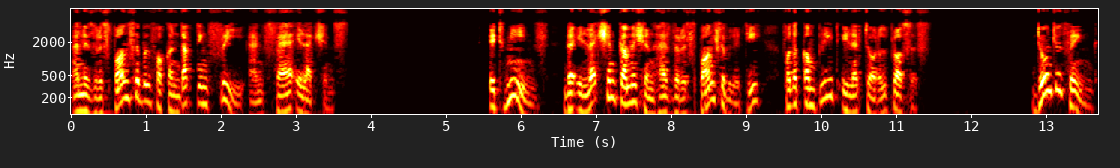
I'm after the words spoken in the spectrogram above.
and is responsible for conducting free and fair elections. It means the Election Commission has the responsibility for the complete electoral process. Don't you think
